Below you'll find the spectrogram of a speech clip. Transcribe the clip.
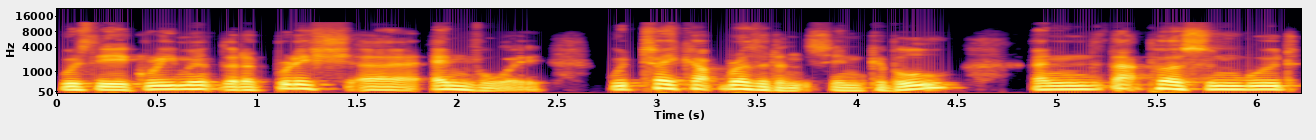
was the agreement that a British uh, envoy would take up residence in Kabul, and that person would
